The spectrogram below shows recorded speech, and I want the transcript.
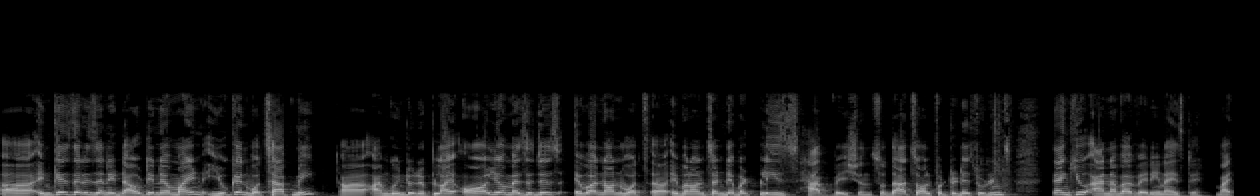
Uh, in case there is any doubt in your mind, you can WhatsApp me. Uh, I'm going to reply all your messages even on what uh, even on Sunday. But please have patience. So that's all for today, students. Thank you and have a very nice day. Bye.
